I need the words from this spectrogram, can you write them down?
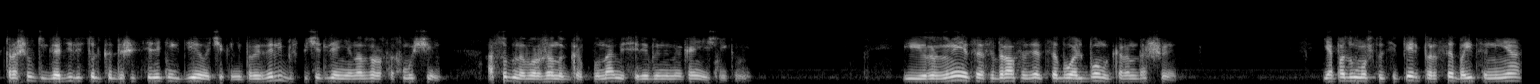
страшилки годились только для шестилетних девочек и не произвели бы впечатления на взрослых мужчин, особенно вооруженных гарпунами и серебряными наконечниками. И, разумеется, я собирался взять с собой альбом и карандаши. Я подумал, что теперь Персе боится меня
